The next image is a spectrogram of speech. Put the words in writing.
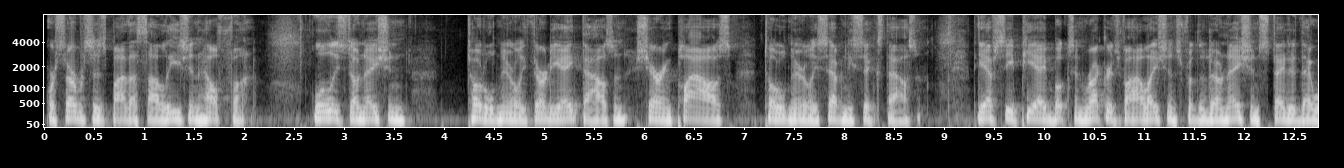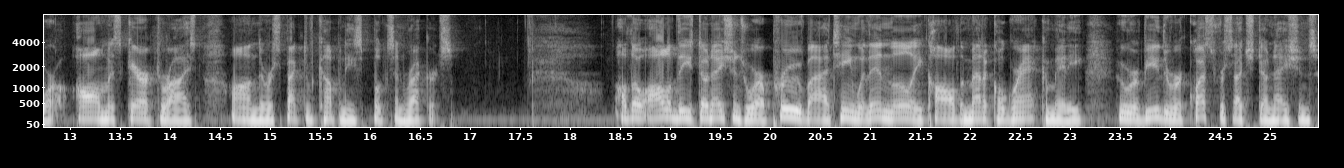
or services by the Silesian Health Fund. Lilly's donation totaled nearly 38,000. Schering-Plough's totaled nearly 76,000. The FCPA books and records violations for the donations stated they were all mischaracterized on the respective companies' books and records. Although all of these donations were approved by a team within Lilly called the Medical Grant Committee, who reviewed the request for such donations,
